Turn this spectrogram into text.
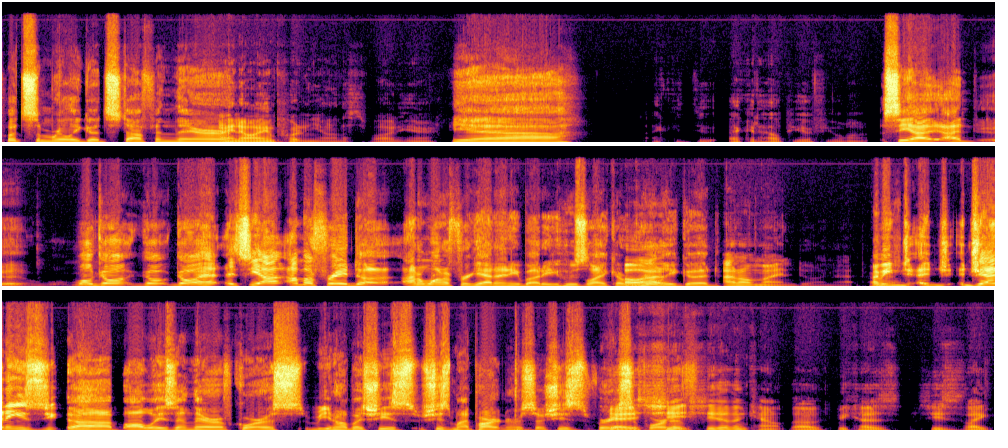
put some really good stuff in there. I know I am putting you on the spot here. Yeah. I could do- I could help you if you want. See, I, I, uh, well, go, go, go ahead. See, I, I'm afraid to. I don't want to forget anybody who's like a Oh, I- really good. I don't mind doing. I mean, J- J- Jenny's uh, always in there, of course, you know, but she's she's my partner, so she's very Yeah, supportive. She, she doesn't count though because she's like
